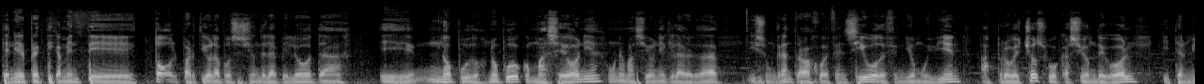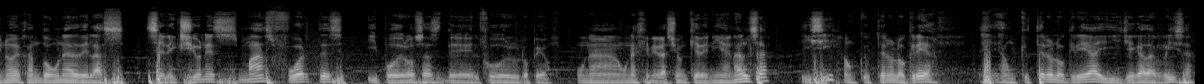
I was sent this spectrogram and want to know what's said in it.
tener prácticamente todo el partido la posesión de la pelota, eh, no pudo, no pudo con Macedonia, una Macedonia que la verdad hizo un gran trabajo defensivo, defendió muy bien, aprovechó su ocasión de gol y terminó dejando una de las selecciones más fuertes y poderosas del fútbol europeo. Una, una generación que venía en alza y sí, aunque usted no lo crea, aunque usted no lo crea y llega a dar risa,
